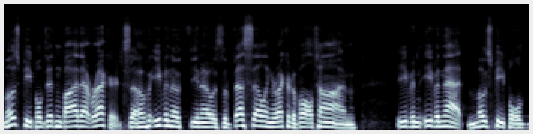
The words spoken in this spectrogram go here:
most people didn't buy that record. So even though you know it's the best selling record of all time, even even that most people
